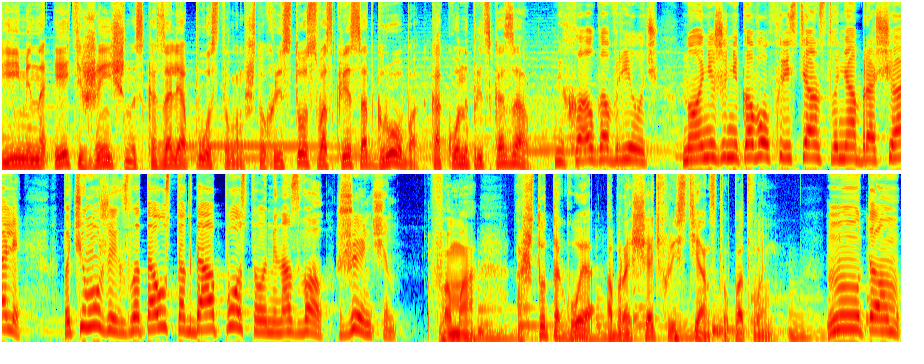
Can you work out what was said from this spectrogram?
и именно эти женщины сказали апостолам, что Христос воскрес от гроба, как он и предсказал Михаил Гаврилович, но они же никого в христианство не обращали Почему же их Златоуст тогда апостолами назвал, женщин? Фома, а что такое обращать в христианство, по-твоему? Ну, там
